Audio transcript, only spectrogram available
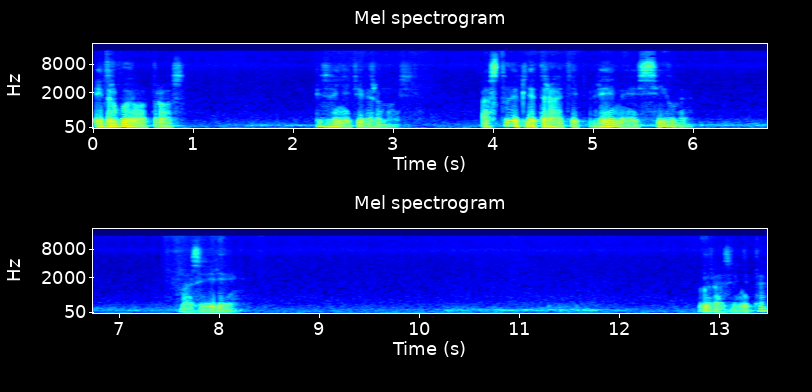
И другой вопрос. Извините, вернусь. А стоит ли тратить время и силы на зверей? Ну разве не так?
